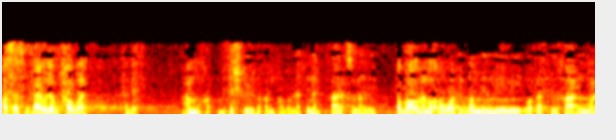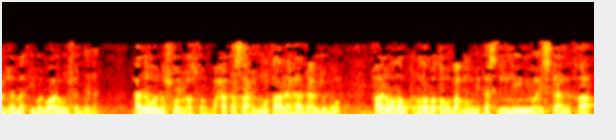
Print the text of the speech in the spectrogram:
أصل اسمه ولا مخول؟ عن مخ... بتشكيل فقط مخول لكنه قال أحسن الله إليه. طبعا مخول في ضم الميم وفتح الخاء المعجمة والواو المشددة هذا هو المشهور الأصفر وحكى صاحب المطالع هذا عن جمهور. قال وضبط وضبطه بعضهم بكسر الميم وإسكان الخاء.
